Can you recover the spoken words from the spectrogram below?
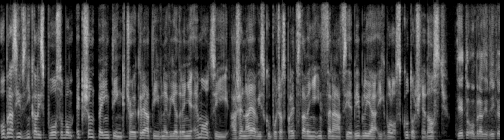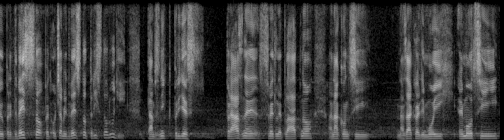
Obrazy vznikali spôsobom action painting, čo je kreatívne vyjadrenie emócií a že na javisku počas predstavení inscenácie Biblia ich bolo skutočne dosť. Tieto obrazy vznikajú pred 200, pred očami 200-300 ľudí. Tam vznik príde prázdne svetlé plátno a na konci na základe mojich emócií,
